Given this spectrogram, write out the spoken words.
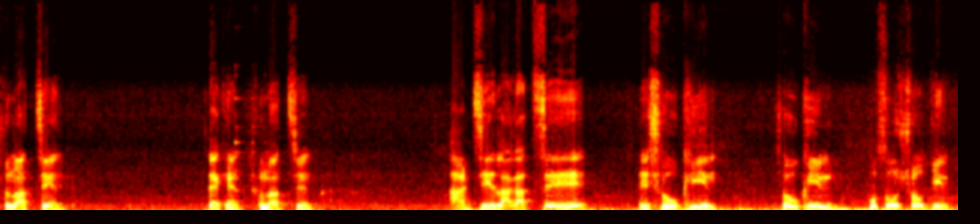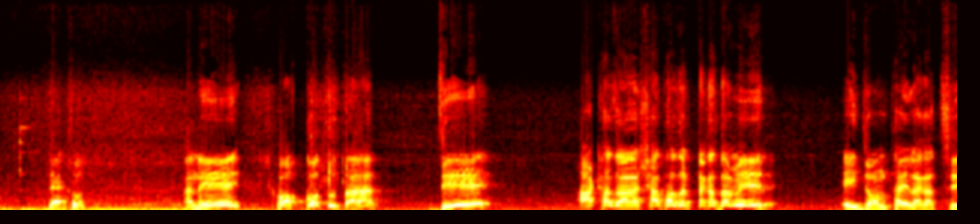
শোনাচ্ছেন দেখেন শোনাচ্ছেন আর যে লাগাচ্ছে সে শৌখিন। শৌখিন, প্রচুর শৌখিন। দেখো মানে শখ কত তার যে আট হাজার, সাত হাজার টাকা দামের এই যন্ত্রায় লাগাচ্ছে,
